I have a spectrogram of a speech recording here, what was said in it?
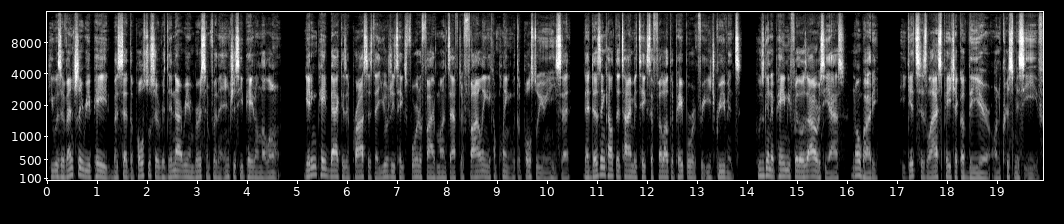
He was eventually repaid, but said the Postal Service did not reimburse him for the interest he paid on the loan. Getting paid back is a process that usually takes four to five months after filing a complaint with the postal union, he said. That doesn't count the time it takes to fill out the paperwork for each grievance. Who's going to pay me for those hours? He asked. Nobody. He gets his last paycheck of the year on Christmas Eve.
